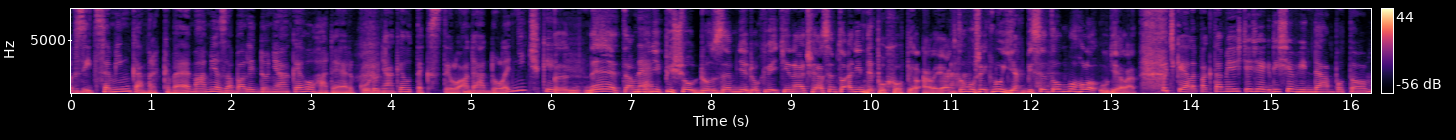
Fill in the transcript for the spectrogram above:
vzít semínka mrkve, mám je zabalit do nějakého hadérku, do nějakého textilu a dát do ledničky? E, ne, tam ne. oni píšou do země, do květináče, já jsem to ani nepochopil, ale jak tomu řeknu, jak by se to mohlo udělat? Počkej, ale pak tam je ještě, že když je vyndám potom,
